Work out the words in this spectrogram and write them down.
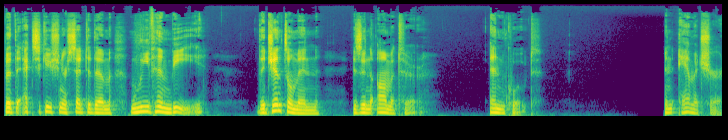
But the executioner said to them, Leave him be. The gentleman is an amateur. An amateur.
